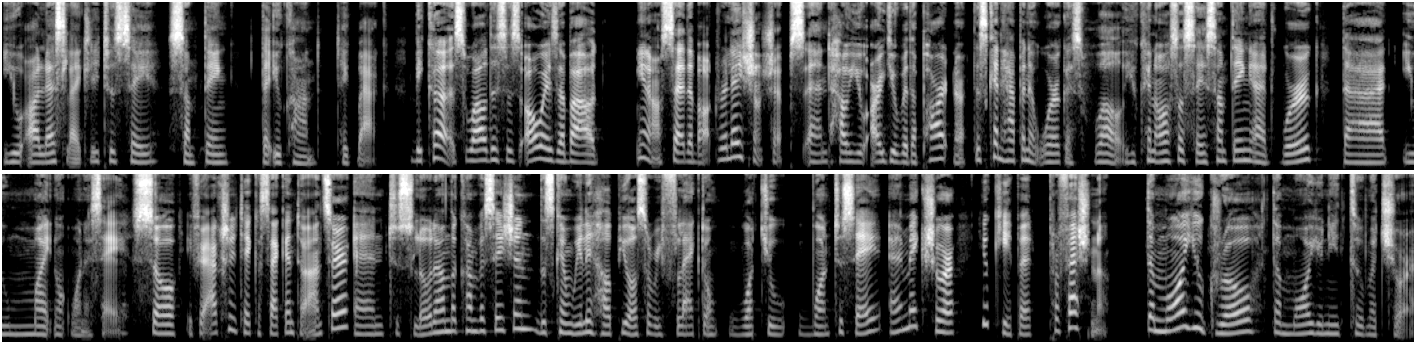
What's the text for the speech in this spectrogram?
you are less likely to say something that you can't take back. Because while this is always about, you know, said about relationships and how you argue with a partner, this can happen at work as well. You can also say something at work that you might not want to say. So if you actually take a second to answer and to slow down the conversation, this can really help you also reflect on what you want to say and make sure you keep it professional the more you grow, the more you need to mature.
